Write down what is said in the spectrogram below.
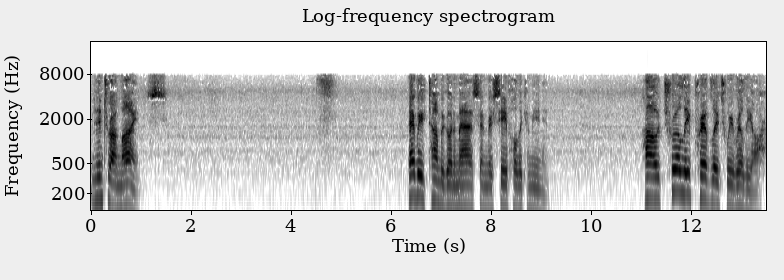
and into our minds. Every time we go to Mass and receive Holy Communion, how truly privileged we really are.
